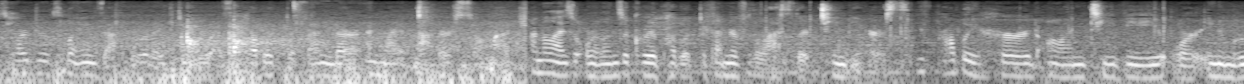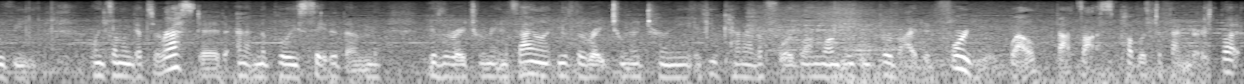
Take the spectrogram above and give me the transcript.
It's hard to explain exactly what I do as a public defender and why it matters so much. I'm Eliza Orlins a career public defender for the last 13 years. You've probably heard on TV or in a movie when someone gets arrested and the police say to them, You have the right to remain silent, you have the right to an attorney. If you cannot afford one, one will be provided for you. Well, that's us, public defenders. But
